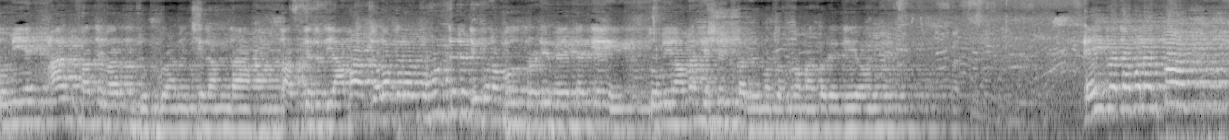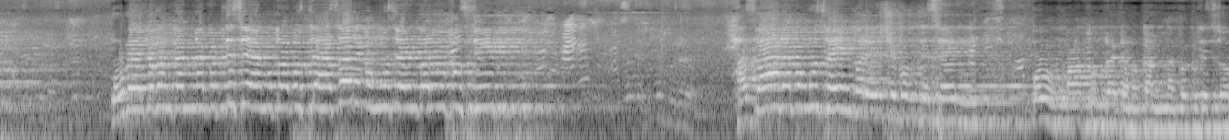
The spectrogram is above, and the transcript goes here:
তুমি আর ফাতেমার যোগ্য আমি ছিলাম না। আজকে যদি আমার চলাফেরার মুহূর্তে যদি কোনো ভুল ত্রুটি হয়ে থাকে, তুমি আমাকে শেষবারের মতো ক্ষমা করে দিও। এই কথা বলার পর উভয় যখন কান্না করতেছে, এমন অবস্থায় হাসান এবং হুসাইন করে উপস্থিত। হাসান এবং হুসাইন করে এসে বলতেছেন, ও মা, তোমরা কেন কান্না করতেছো?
